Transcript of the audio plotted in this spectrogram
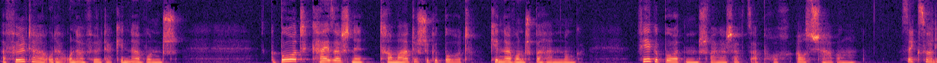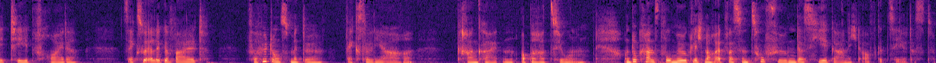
erfüllter oder unerfüllter Kinderwunsch, Geburt, Kaiserschnitt, traumatische Geburt, Kinderwunschbehandlung, Fehlgeburten, Schwangerschaftsabbruch, Ausschabung, Sexualität, Freude, sexuelle Gewalt, Verhütungsmittel, Wechseljahre, Krankheiten, Operationen. Und du kannst womöglich noch etwas hinzufügen, das hier gar nicht aufgezählt ist.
